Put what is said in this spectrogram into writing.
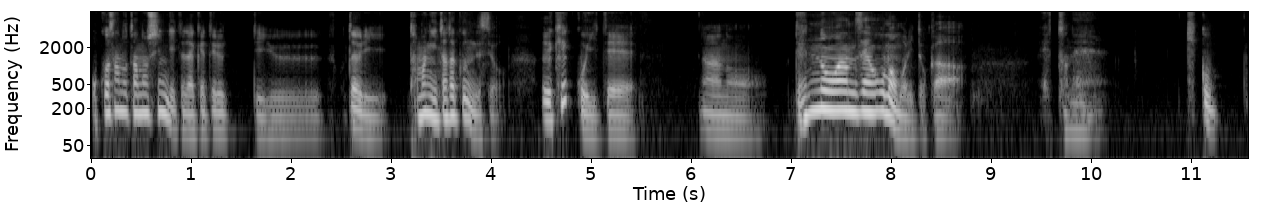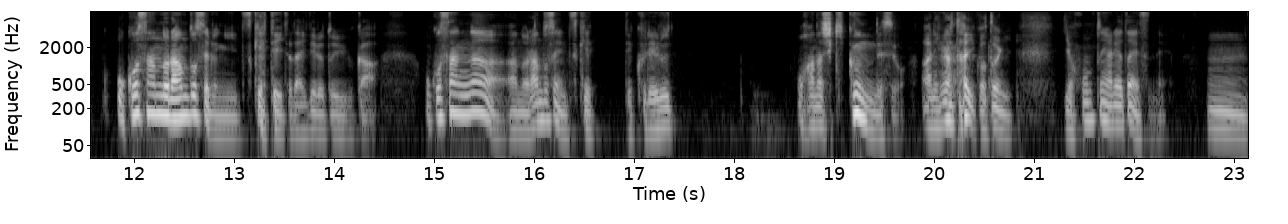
お子さんと楽しんでいただけてるっていうお便りたまにいただくんですよ。え結構いてあの電脳安全お守りとかえっとね結構お子さんのランドセルにつけていただいてるというかお子さんがあのランドセルにつけてくれるお話聞くんですよ。ありがたいことに。いや本当にありがたいですね。うん。っ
